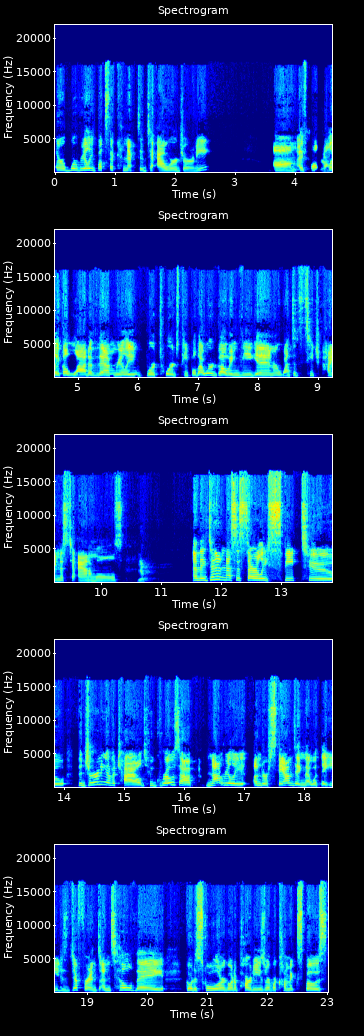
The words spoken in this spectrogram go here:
there were really books that connected to our journey. Um, I felt yeah. like a lot of them really were towards people that were going vegan or wanted to teach kindness to animals. Yep. And they didn't necessarily speak to the journey of a child who grows up not really understanding that what they eat is different until they go to school or go to parties or become exposed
